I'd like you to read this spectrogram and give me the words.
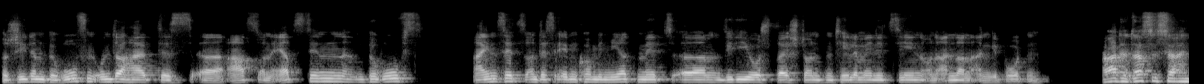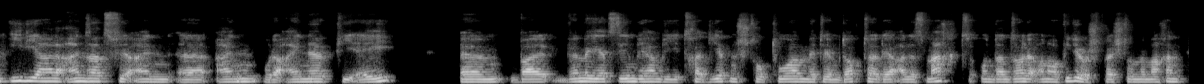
verschiedenen Berufen unterhalb des äh, Arzt- und Ärztinnenberufs einsetzt und das eben kombiniert mit ähm, Videosprechstunden, Telemedizin und anderen Angeboten. Gerade das ist ja ein idealer Einsatz für einen, äh, einen oder eine PA, ähm, weil wenn wir jetzt sehen, wir haben die tradierten Strukturen mit dem Doktor, der alles macht und dann soll er auch noch Videosprechstunde machen.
